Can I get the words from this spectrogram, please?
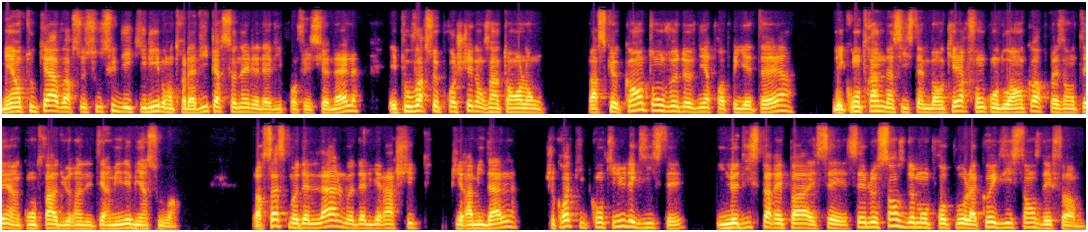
mais en tout cas avoir ce souci d'équilibre entre la vie personnelle et la vie professionnelle et pouvoir se projeter dans un temps long. Parce que quand on veut devenir propriétaire, les contraintes d'un système bancaire font qu'on doit encore présenter un contrat à durée indéterminée bien souvent. Alors ça, ce modèle-là, le modèle hiérarchique pyramidal, je crois qu'il continue d'exister. Il ne disparaît pas et c'est le sens de mon propos, la coexistence des formes.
